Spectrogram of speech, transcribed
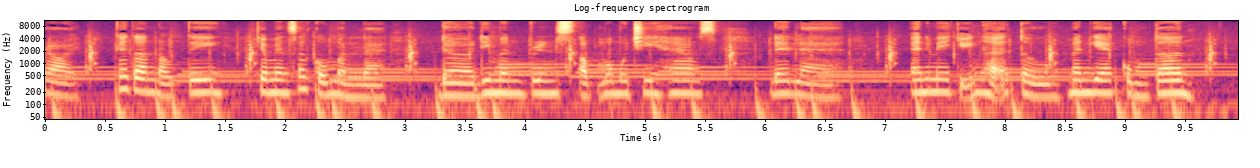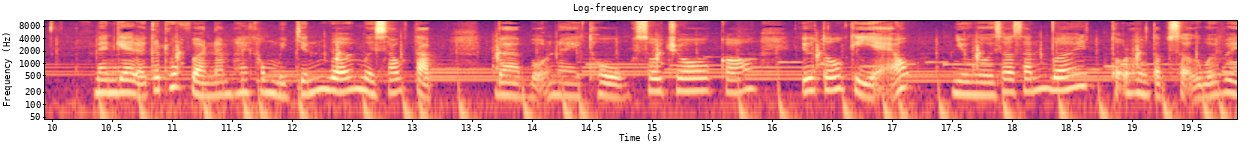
Rồi cái tên đầu tiên trong danh sách của mình là The Demon Prince of Momochi House đây là anime chuyển thể từ manga cùng tên Manga đã kết thúc vào năm 2019 với 16 tập và bộ này thuộc shoujo có yếu tố kỳ ảo. Nhiều người so sánh với thổ thần tập sự bởi vì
